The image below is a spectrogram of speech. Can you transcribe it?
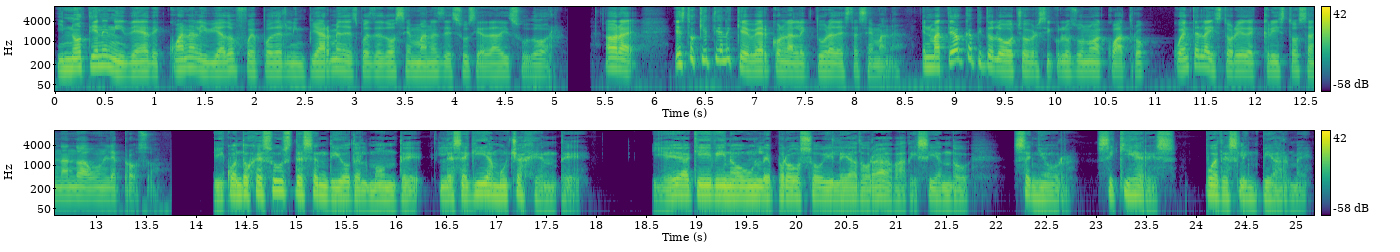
y no tienen idea de cuán aliviado fue poder limpiarme después de dos semanas de suciedad y sudor. Ahora, ¿esto qué tiene que ver con la lectura de esta semana? En Mateo capítulo 8 versículos 1 a 4 cuenta la historia de Cristo sanando a un leproso. Y cuando Jesús descendió del monte, le seguía mucha gente. Y he aquí vino un leproso y le adoraba, diciendo, Señor, si quieres, puedes limpiarme.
